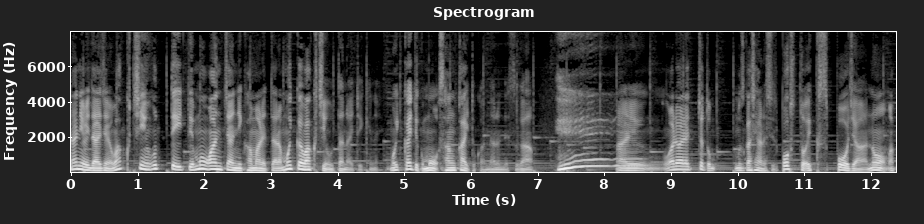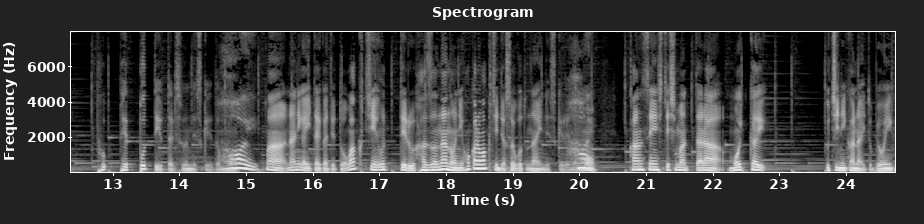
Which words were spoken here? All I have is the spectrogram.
何より大事なのはワクチン打っていてもワンちゃんに噛まれたらもう一回ワクチンを打たないといけないもう一回というかもう3回とかになるんですが。あれ我々ちょっと難しい話ですポストエクスポージャーの、まあ、プペップって言ったりするんですけれども、はい。まあ、何が言いたいかというとワクチン打ってるはずなのに他のワクチンではそういうことないんですけれども、はい感染してしまったらもう一回打ちに行かないと病院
